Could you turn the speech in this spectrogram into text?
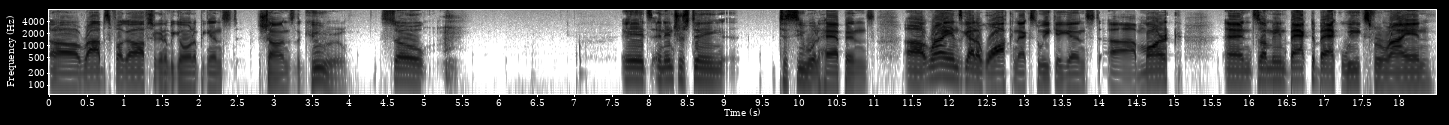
uh, Rob's Fug Offs are going to be going up against Sean's the Guru. So it's an interesting to see what happens. Uh, Ryan's got a walk next week against uh, Mark, and so I mean back to back weeks for Ryan.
